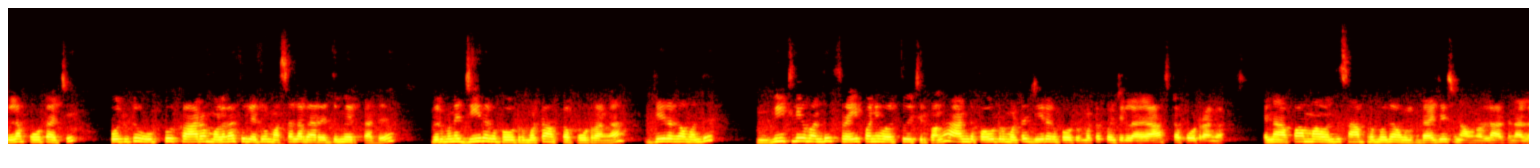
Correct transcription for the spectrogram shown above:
எல்லாம் போட்டாச்சு. போட்டுட்டு உப்பு காரம் மிளகாத்தூள் எதுவும் மசாலா வேறு எதுவுமே இருக்காது. வெறுமனே ஜீரக பவுட்ரு மட்டும் அக்கா போடுறாங்க. ஜீரகம் வந்து வீட்லேயே வந்து ஃப்ரை பண்ணி வறுத்து வச்சுருப்பாங்க. அந்த பவுட்ரு மட்டும் ஜீரக பவுட்ரு மட்டும் கொஞ்சம் லாஸ்ட்டாக போடுறாங்க. ஏன்னா அப்பா அம்மா வந்து சாப்பிடும்போது அவங்களுக்கு டைஜஷன் ஆகணும்ல அதனால.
